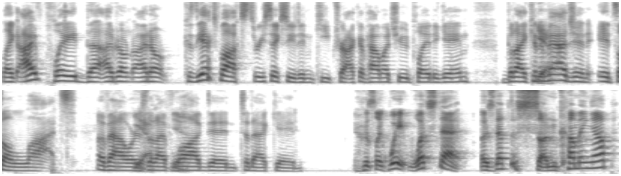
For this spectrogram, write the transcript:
like I've played that. I don't, I don't, because the Xbox 360 didn't keep track of how much you had played a game, but I can Yeah. imagine it's a lot of hours Yeah, that I've logged into that game. it was like, wait, what's that? Is that the sun coming up?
